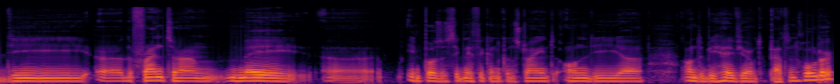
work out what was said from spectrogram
the, uh, the FRAND term may impose a significant constraint on the, on the behavior of the patent holder.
